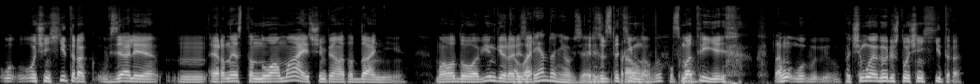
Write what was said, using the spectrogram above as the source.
очень хитро взяли э, Эрнеста Нуама из чемпионата Дании молодого Вингера. А в аренду него взяли? Результативно. Выкупа? Смотри, там, почему я говорю, что очень хитро.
